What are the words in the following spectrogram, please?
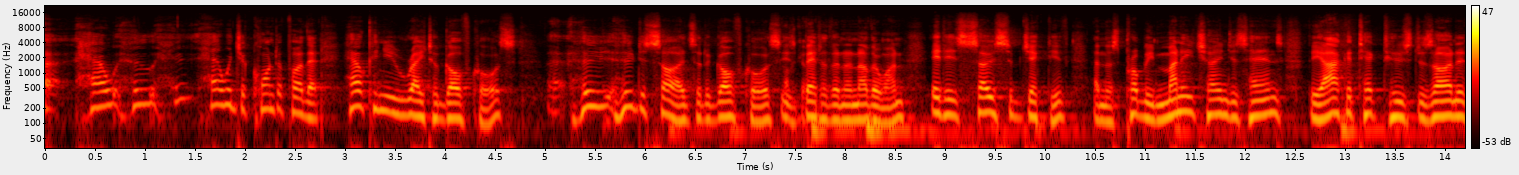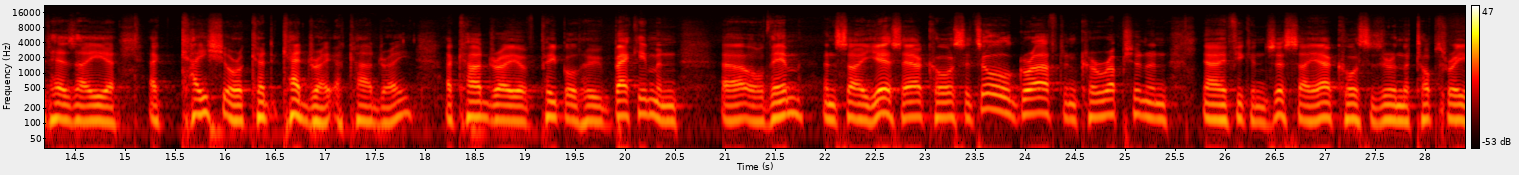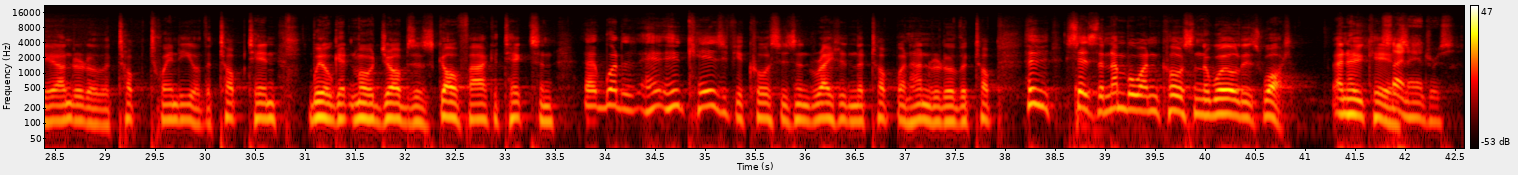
Uh, how who, who how would you quantify that? How can you rate a golf course? Uh, who who decides that a golf course is better than another one? It is so subjective, and there's probably money changes hands. The architect who's designed it has a uh, a cache or a cadre a cadre a cadre of people who back him and uh, or them and say, yes, our course, it's all graft and corruption. And uh, if you can just say our courses are in the top 300 or the top 20 or the top 10, we'll get more jobs as golf architects. And uh, what, who cares if your course isn't rated in the top 100 or the top? Who says the number one course in the world is what? And who cares? St Andrews.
